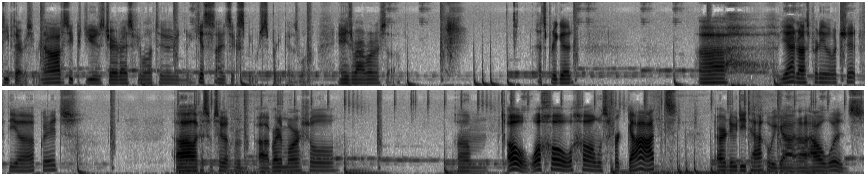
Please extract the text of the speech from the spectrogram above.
deep threat receiver. Now, obviously, you could use Jerry Rice if you want to. I mean, he gets 96 speed, which is pretty good as well. And he's a route runner, so that's pretty good. Uh, yeah, that's pretty much it for the uh, upgrades. Uh, like I said, I'm from uh, Brandon Marshall. Um, oh, whoa, whoa, almost forgot our new D tackle we got, uh, Al Woods.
